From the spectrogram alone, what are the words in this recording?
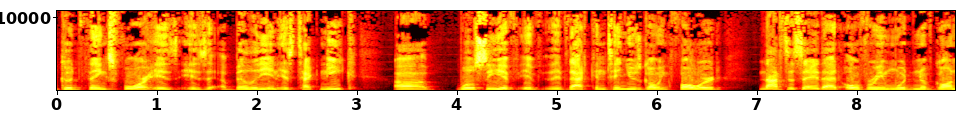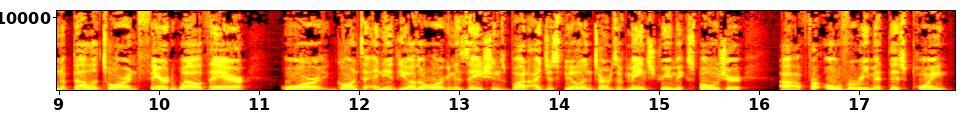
good things for his his ability and his technique. Uh, we'll see if, if if that continues going forward. Not to say that Overeem wouldn't have gone to Bellator and fared well there or gone to any of the other organizations, but I just feel in terms of mainstream exposure, uh, for Overeem at this point,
